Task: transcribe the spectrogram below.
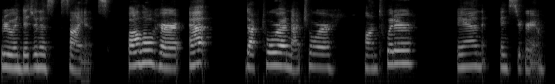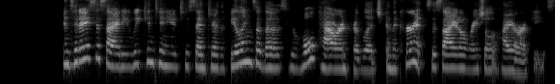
Through Indigenous Science. Follow her at Doctora Natur on Twitter and Instagram. In today's society, we continue to center the feelings of those who hold power and privilege in the current societal racial hierarchies.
